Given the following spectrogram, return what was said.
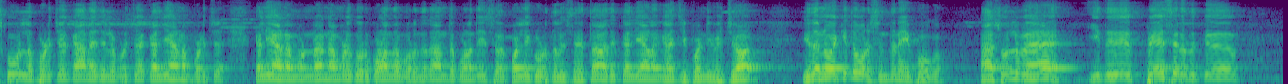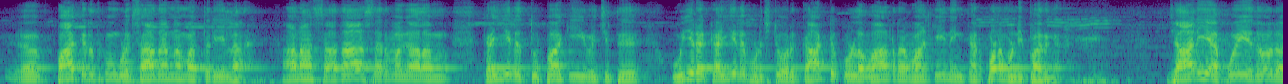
ஸ்கூலில் படித்தோம் காலேஜில் படித்தோம் கல்யாணம் படித்தோம் கல்யாணம் பண்ணோம் நம்மளுக்கு ஒரு குழந்தை பிறந்தது அந்த குழந்தைய பள்ளிக்கூடத்தில் சேர்த்தோம் அது கல்யாணம் காட்சி பண்ணி வச்சோம். இதை நோக்கி தான் ஒரு சிந்தனை போகும். நான் சொல்லுவேன் இது பேசுகிறதுக்கு பார்க்குறதுக்கும் உங்களுக்கு சாதாரணமாக தெரியல. ஆனால் சதா சர்வகாலம் கையில் துப்பாக்கி வச்சுட்டு உயிரை கையில் பிடிச்சிட்டு ஒரு காட்டுக்குள்ளே வாழ்கிற வாழ்க்கையை நீங்கள் கற்பனை பண்ணி பாருங்கள் ஜாலியாக போய் ஏதோ ஒரு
